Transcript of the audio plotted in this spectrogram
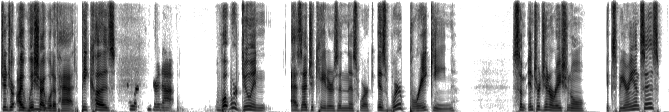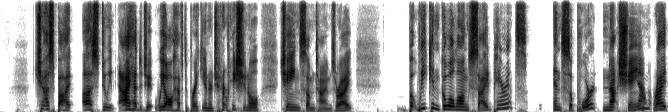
ginger i wish mm-hmm. i would have had because I hear that what we're doing as educators in this work is we're breaking some intergenerational experiences just by us doing i had to we all have to break intergenerational chains sometimes right but we can go alongside parents and support not shame yeah. right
